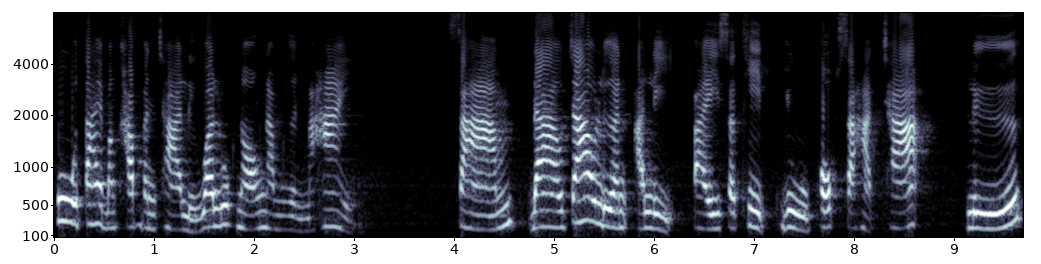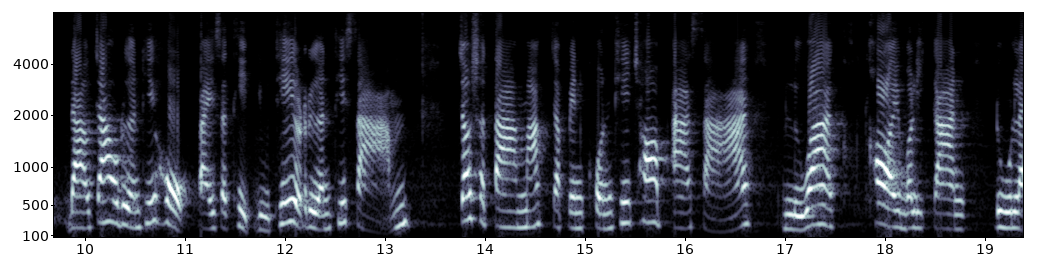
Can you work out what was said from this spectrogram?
ผู้ใต้บังคับบัญชาหรือว่าลูกน้องนำเงินมาให้ 3. ดาวเจ้าเรือนอลิไปสถิตอยู่ภพสหัชชะ หรือดาวเจ้าเรือนที่ 6 ไปสถิตอยู่ที่เรือนที่ 3 เจ้าชะตามักจะเป็นคนที่ชอบอาสา หรือว่าคอยบริการดูแล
